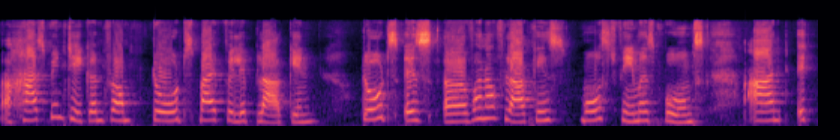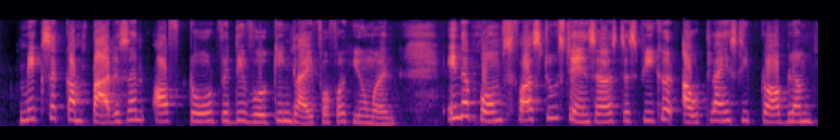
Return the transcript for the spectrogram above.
uh, has been taken from Toads by Philip Larkin. Toads is uh, one of Larkin's most famous poems and it makes a comparison of toad with the working life of a human. In the poem's first two stanzas, the speaker outlines the problem.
